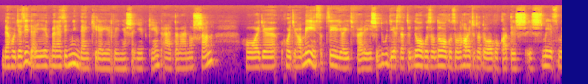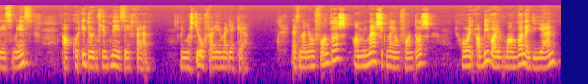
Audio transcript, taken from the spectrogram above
de hogy az idei évben ez egy mindenkire érvényes egyébként általánosan, hogy, hogy ha mész a céljaid felé, és így úgy érzed, hogy dolgozol, dolgozol, hajtod a dolgokat, és, és mész, mész, mész, akkor időnként nézzé fel, hogy most jó felé megyek-e. Ez nagyon fontos. Ami másik nagyon fontos, hogy a bivajban van egy ilyen,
